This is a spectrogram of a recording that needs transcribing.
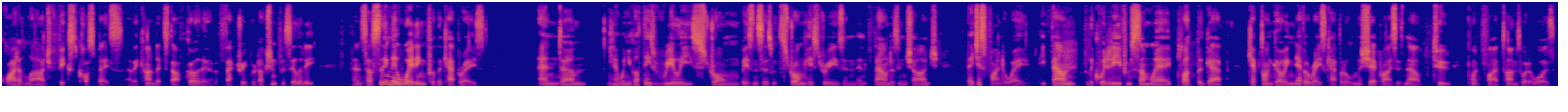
quite a large fixed cost base. Uh, they can't let staff go. They have a factory production facility, and so I was sitting there waiting for the cap raise. And um, you know, when you've got these really strong businesses with strong histories and, and founders in charge, they just find a way. He found liquidity from somewhere, plugged the gap, kept on going, never raised capital, and the share price is now two point five times what it was,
